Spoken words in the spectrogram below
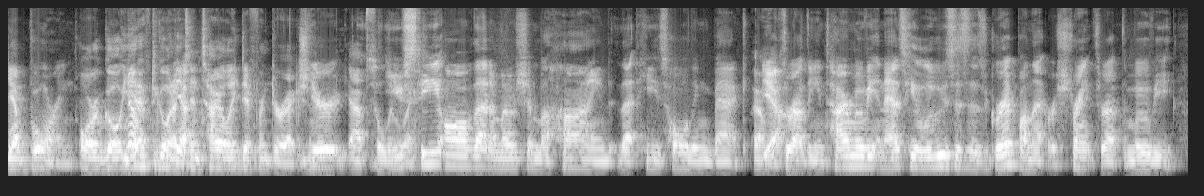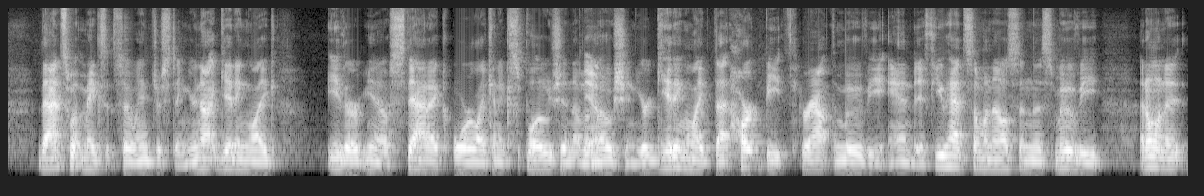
or boring. or go. You No, have to go in yeah. an entirely different direction. You're absolutely. You see all of that emotion behind that he's holding back Yeah. throughout the entire movie, and as he loses his grip on that restraint throughout the movie, that's what makes it so interesting. You're not getting like either you know static or like an explosion of Yeah. emotion. You're getting like that heartbeat throughout the movie, and if you had someone else in this movie, I don't want to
